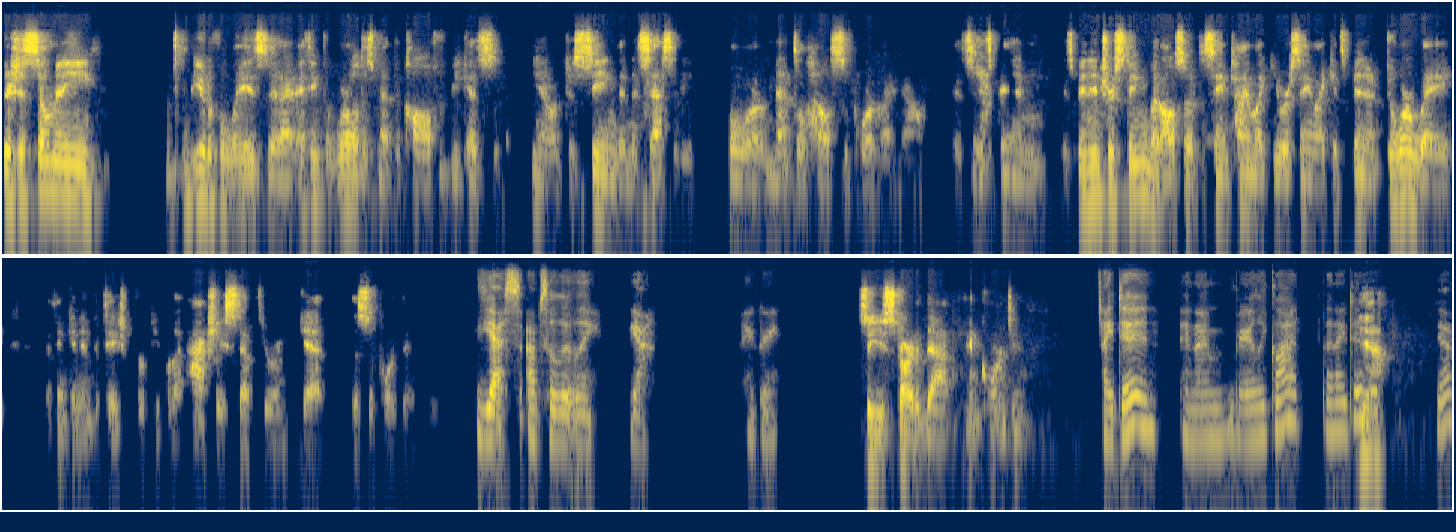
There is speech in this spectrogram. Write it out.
there's just so many beautiful ways that I, I think the world has met the call for, because you know just seeing the necessity for mental health support right now. It's yeah. it's been it's been interesting, but also at the same time, like you were saying, like it's been a doorway. I think an invitation for people to actually step through and get the support they need. Yes, absolutely. Yeah, I agree. So you started that in quarantine. I did, and I'm really glad that I did. Yeah. Yeah,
